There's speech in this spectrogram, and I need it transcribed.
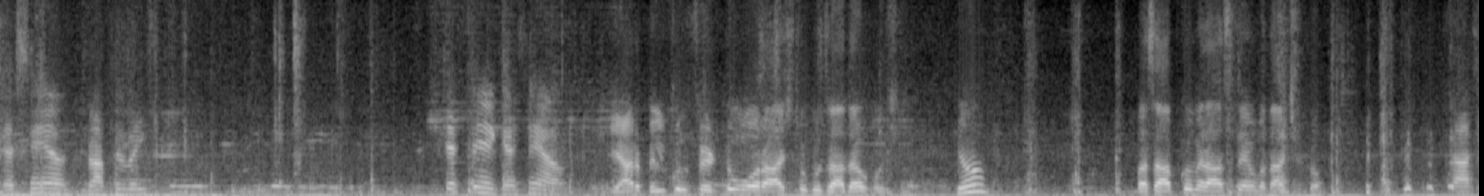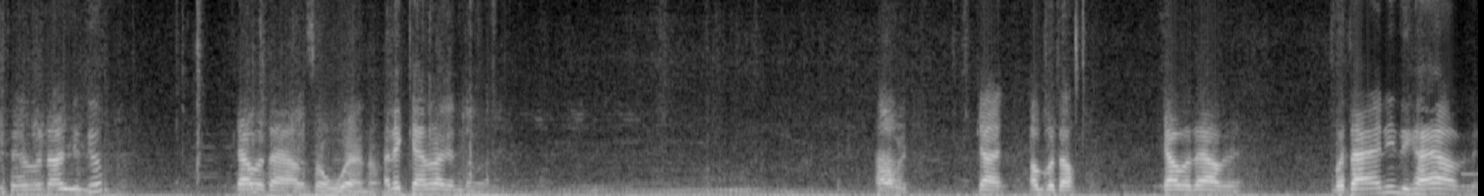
कैसे हैं राफे भाई? कैसे हैं कैसे हैं आप? यार बिल्कुल फिट हूँ और आज तो कुछ ज़्यादा खुश हूँ। क्यों? बस आपको मैं रास्ते में बता चुका हूँ। रास्ते में बता चुके हो? क्या बताया आप ऐसा हुआ है ना। अरे कैमरा गंदा हाँ भाई। क्या है? अब बताओ। क्या बताया आपने? बताया नहीं दिखाया आपने?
